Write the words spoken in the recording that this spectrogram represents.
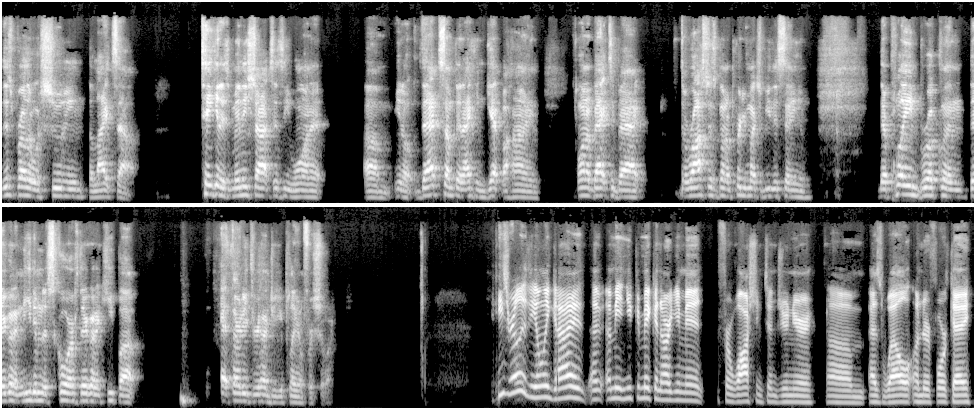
this brother was shooting the lights out, taking as many shots as he wanted. Um, you know, that's something I can get behind on a back to back the roster is going to pretty much be the same. They're playing Brooklyn. They're going to need him to score if they're going to keep up. At 3,300, you play him for sure. He's really the only guy. I, I mean, you can make an argument for Washington Jr. Um, as well under 4K,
